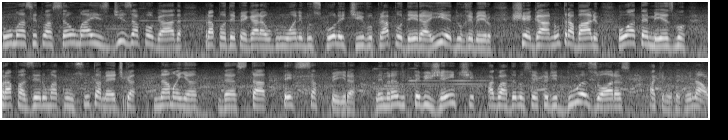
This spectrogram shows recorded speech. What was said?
uma situação mais desafogada para poder pegar algum ônibus coletivo para poder aí, Edu Ribeiro, chegar no trabalho ou até mesmo para fazer uma consulta médica na manhã desta terça-feira. Lembrando que teve gente aguardando cerca de duas horas aqui no terminal.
